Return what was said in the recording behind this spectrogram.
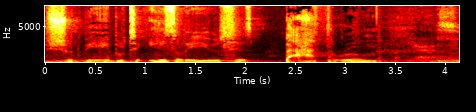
should be able to easily use his bathroom. Yes.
